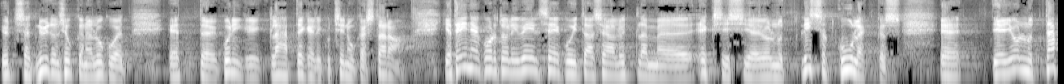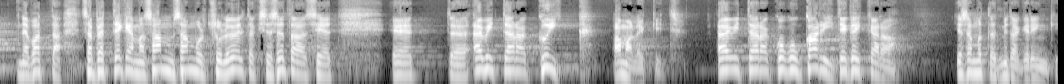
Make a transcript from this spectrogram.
ja ütles, et nüüd on niisugune lugu, et, et kuningriik läheb tegelikult sinu käest ära. ja teinekord oli veel see, kui ta seal ütleme eksis ja ei olnud lihtsalt kuulekas ja ei olnud täpne, vaata, sa pead tegema samm-sammult, sulle öeldakse sedasi, et, et et äh, hävita ära kõik amalekid, hävita ära kogu kari, tee kõik ära. ja sa mõtled midagi ringi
